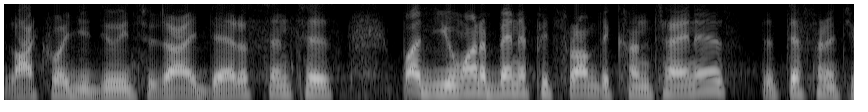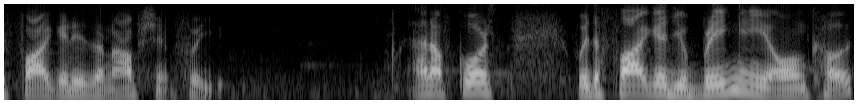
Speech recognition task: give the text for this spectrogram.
like what you do in today's data centers, but you want to benefit from the containers, then definitely Fargate is an option for you. And of course, with the Fargate, you bring in your own code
